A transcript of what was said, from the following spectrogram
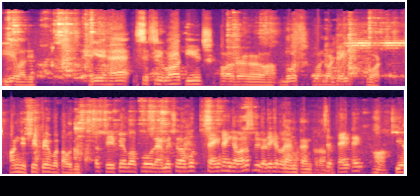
ये वाली। ये है 60 वॉट ईच और बोथ 120 वॉट हाँ जी पीपीएफ बताओ जी। सर पीपीएफ आपको रैमेशन आपको टैंक टैंक करवाना अपनी गाड़ी करवाना टैंक टैंक करा सर टैंक टैंक हाँ ये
